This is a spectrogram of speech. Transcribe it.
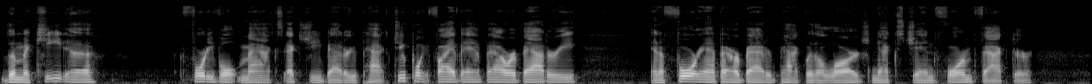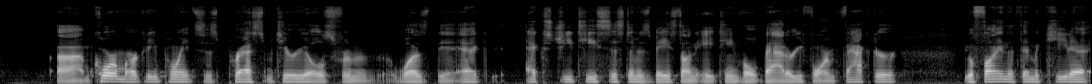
the Makita 40 volt max XG battery pack, 2.5 amp hour battery, and a 4 amp hour battery pack with a large next gen form factor. Um, core marketing points is press materials from was the XGT system is based on 18 volt battery form factor. You'll find that the Makita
